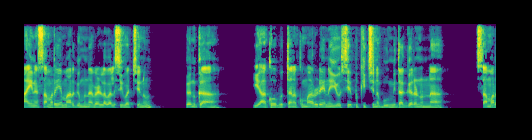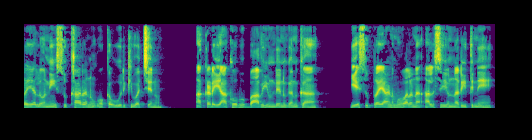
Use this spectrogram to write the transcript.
ఆయన సమరయ మార్గమున వెళ్ళవలసి వచ్చెను. గనుక యాకోబు తన కుమారుడైన యోసేపుకిచ్చిన భూమి దగ్గరనున్న సమరయ్యలోని సుఖారను ఒక ఊరికి వచ్చాను. అక్కడ యాకోబు బావి ఉండెను గనుక యేసు ప్రయాణము వలన అలసియున్న రీతినే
